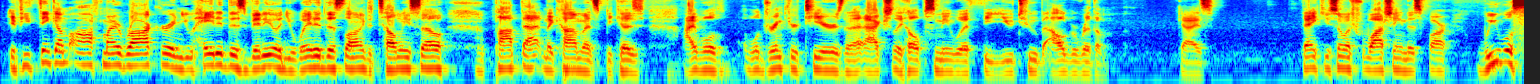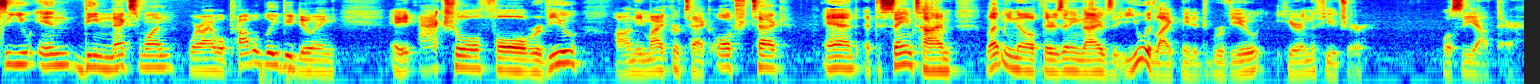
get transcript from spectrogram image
If you think I'm off my rocker and you hated this video and you waited this long to tell me so, pop that in the comments because I will will drink your tears and that actually helps me with the YouTube algorithm. Guys, thank you so much for watching this far. We will see you in the next one where I will probably be doing an actual full review on the Microtech Ultratech. And at the same time, let me know if there's any knives that you would like me to review here in the future. We'll see you out there.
